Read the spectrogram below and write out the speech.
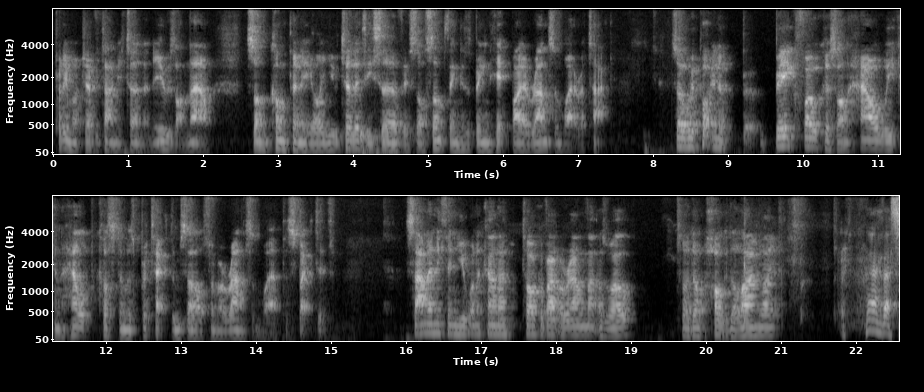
pretty much every time you turn the news on now, some company or utility service or something has been hit by a ransomware attack. So we're putting a big focus on how we can help customers protect themselves from a ransomware perspective. Sam, anything you want to kind of talk about around that as well, so I don't hog the limelight? Yeah, that's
